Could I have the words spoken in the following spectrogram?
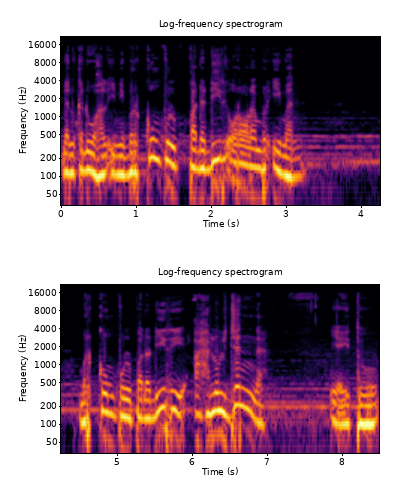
Dan kedua hal ini berkumpul pada diri orang-orang beriman. Berkumpul pada diri ahlul jannah yaitu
